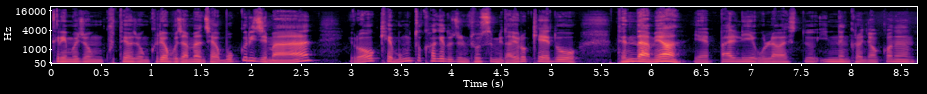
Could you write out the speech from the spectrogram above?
그림을 좀 구태여 좀 그려보자면 제가 못 그리지만 이렇게 뭉툭하게도 좀 좋습니다. 이렇게 해도 된다면 예 빨리 올라갈 수도 있는 그런 여건은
